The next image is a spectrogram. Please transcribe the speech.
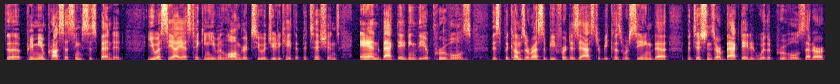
the premium processing suspended, USCIS taking even longer to adjudicate the petitions and backdating the approvals, this becomes a recipe for disaster because we're seeing the petitions are backdated with approvals that are,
